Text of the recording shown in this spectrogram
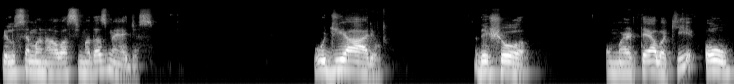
pelo semanal acima das médias. O diário deixou um martelo aqui, ou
